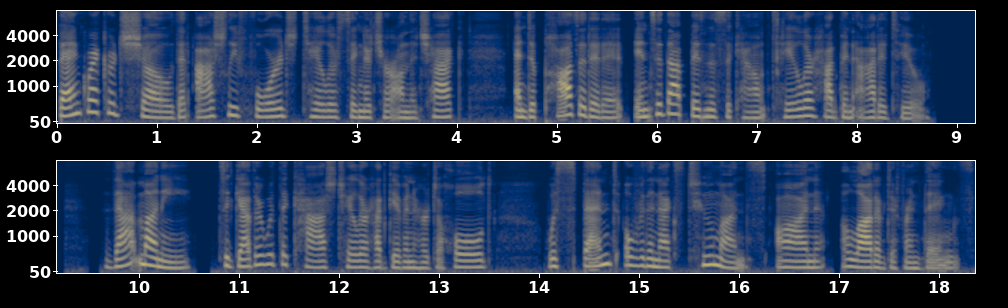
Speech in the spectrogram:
bank records show that Ashley forged Taylor's signature on the check and deposited it into that business account Taylor had been added to. That money, together with the cash Taylor had given her to hold, was spent over the next two months on a lot of different things,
